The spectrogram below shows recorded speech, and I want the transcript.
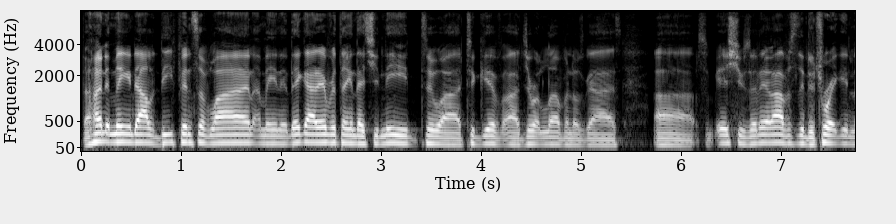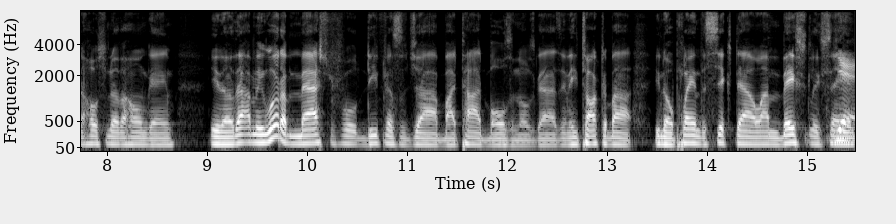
the hundred million dollar defensive line. I mean, they got everything that you need to uh, to give uh, Jordan Love and those guys uh, some issues. And then obviously Detroit getting to host another home game. You know, that, I mean, what a masterful defensive job by Todd Bowles and those guys. And he talked about you know playing the six down line, basically saying Yeah.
